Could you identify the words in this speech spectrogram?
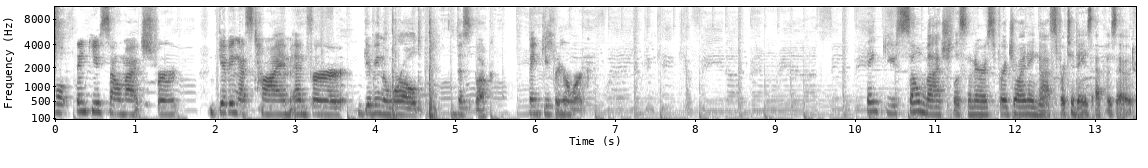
well thank you so much for giving us time and for giving the world this book. Thank you for your work. Thank you so much, listeners, for joining us for today's episode.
